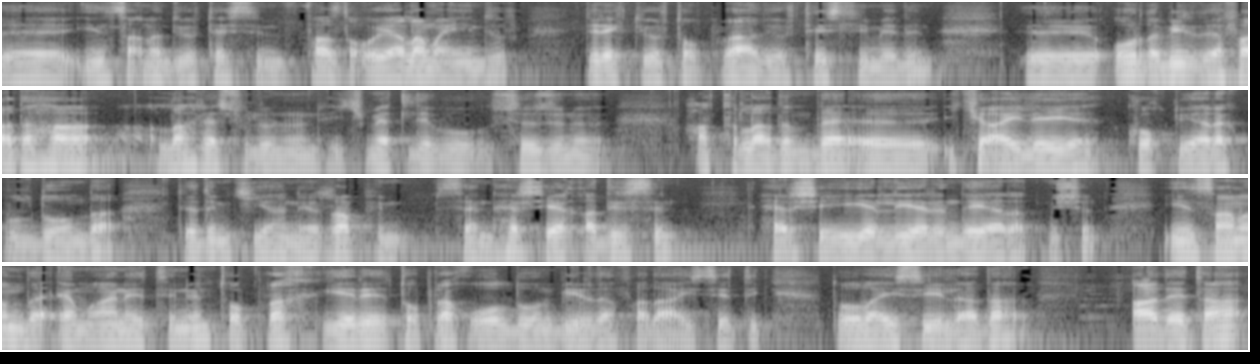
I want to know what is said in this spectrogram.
e, insana diyor teslim fazla oyalamayın diyor. Direkt diyor toprağa diyor teslim edin. E, orada bir defa daha Allah Resulü'nün hikmetli bu sözünü hatırladım ve e, iki aileyi koklayarak bulduğumda dedim ki yani Rabbim sen her şeye kadirsin. Her şeyi yerli yerinde yaratmışsın. İnsanın da emanetinin toprak yeri toprak olduğunu bir defa daha hissettik. Dolayısıyla da adeta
